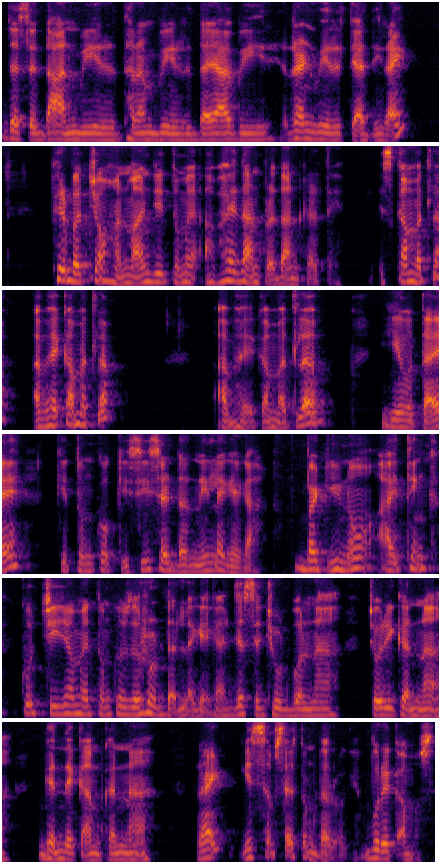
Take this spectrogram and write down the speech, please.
जैसे दानवीर, धर्मवीर, दयावीर, रणवीर इत्यादि राइट फिर बच्चों, हनुमान जी तुम्हें अभय दान प्रदान करते इसका मतलब अभय का मतलब? अभय का मतलब ये होता है कि तुमको किसी से डर नहीं लगेगा। But you know I think कुछ चीज़ों में तुमको ज़रूर डर लगेगा। जैसे झूठ बोलना, चोरी करना, गंदे काम करना राइट ये सबसे तुम डरोगे, बुरे कामों से।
